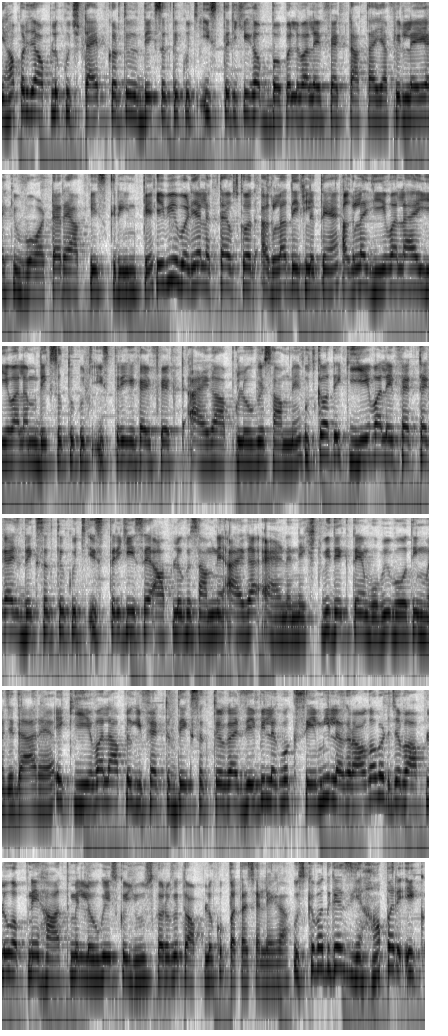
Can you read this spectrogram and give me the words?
यहाँ पर जब आप लोग कुछ टाइप करते हो तो देख सकते हो कुछ इस तरीके का बबल वाला इफ़ेक्ट आता है या फिर लगेगा कि वाटर है आपकी स्क्रीन पे। ये भी बढ़िया लगता है, उसके बाद अगला देख लेते हैं। अगला ये वाला है, ये वाला में देख सकते हो कुछ इस तरीके का इफ़ेक्ट आएगा आप लोगों के सामने। उसके बाद एक ये वाला इफ़ेक्ट है गाइस देख सकते हो कुछ इस तरीके से आप लोगों के सामने आएगा एंड नेक्स्ट भी देखते हैं, वो भी बहुत ही मज़ेदार है। एक ये वाला आप लोग इफ़ेक्ट देख सकते हो गाइस ये भी लगभग सेम ही लग रहा होगा बट जब आप लोग अपने हाथ में लोगे, इसको यूज़ करोगे तो आप लोग को पता चलेगा। उसके बाद गैस यहाँ पर एक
